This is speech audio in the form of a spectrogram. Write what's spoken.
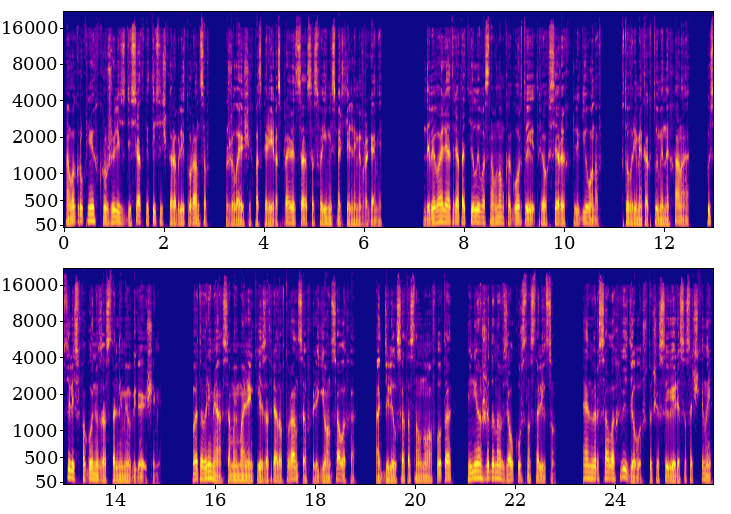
а вокруг них кружились десятки тысяч кораблей туранцев — желающих поскорее расправиться со своими смертельными врагами. Добивали отряд Атилы в основном когорты трех серых легионов, в то время как Тумен и Хана пустились в погоню за остальными убегающими. В это время самый маленький из отрядов туранцев, легион Салаха, отделился от основного флота и неожиданно взял курс на столицу. Энвер Салах видел, что часы Вереса сочтены.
